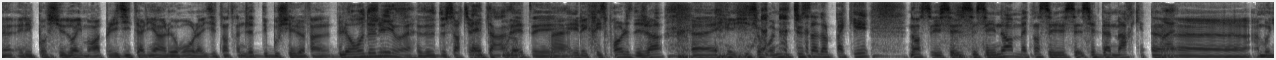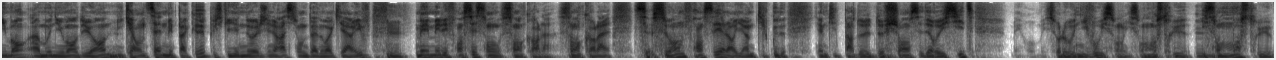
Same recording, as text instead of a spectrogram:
Euh, les pauvres Suédois, ils m'ont rappelé les Italiens à l'Euro. Là, ils étaient en train de déboucher enfin, L'Euro déboucher, 2000, ouais. de, de sortir Eh, les boulettes et, Ouais. et les Chris Prolls déjà. Euh, et ils ont remis tout ça dans le paquet. Non, c'est énorme. Maintenant, c'est le Danemark, Euh, un monument, un monument du hand. Mika Hansen, mais pas que, puisqu'il y a une nouvelle génération de Danois qui arrive. Mm. Mais mais les Français sont sont encore là, sont encore là. Ce, ce hand français, alors il y a un petit coup de, il y a une petite part de, de chance et de réussite. Mais, sur le haut niveau, ils sont, ils sont monstrueux. Ils sont monstrueux.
